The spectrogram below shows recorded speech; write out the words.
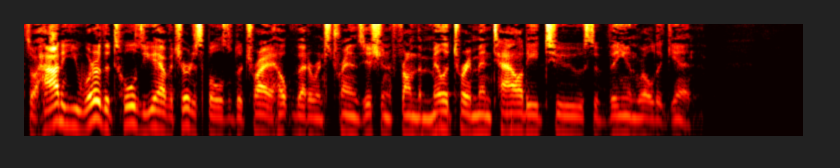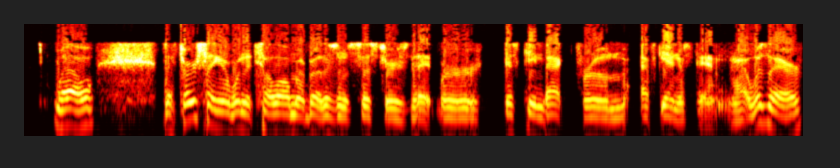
so how do you? What are the tools you have at your disposal to try to help veterans transition from the military mentality to civilian world again? Well, the first thing I want to tell all my brothers and sisters that were just came back from Afghanistan. I was there,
